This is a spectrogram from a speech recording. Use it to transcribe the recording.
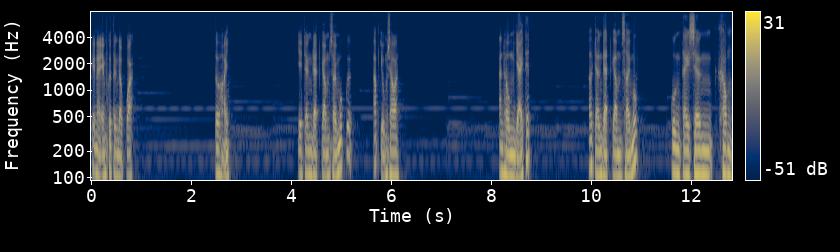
cái này em có từng đọc qua. Tôi hỏi Vậy trận rạch gầm sỏi mút á, áp dụng sao anh? Anh Hùng giải thích Ở trận rạch gầm sỏi mút Quân Tây Sơn không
